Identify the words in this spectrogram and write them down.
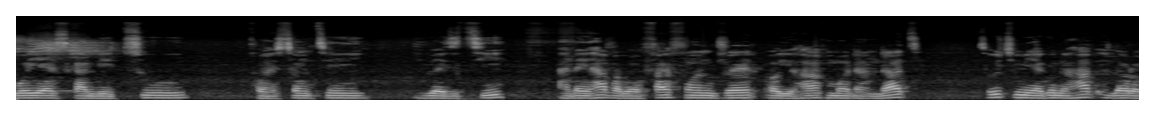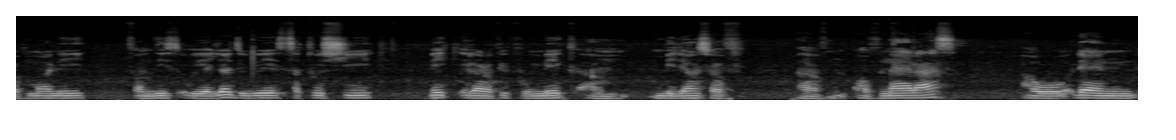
OES can be 2 point something USDT, and then you have about 500 or you have more than that, so which means you're going to have a lot of money from this OES. Just the way Satoshi make a lot of people make um, millions of of, of nairas, I will, then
